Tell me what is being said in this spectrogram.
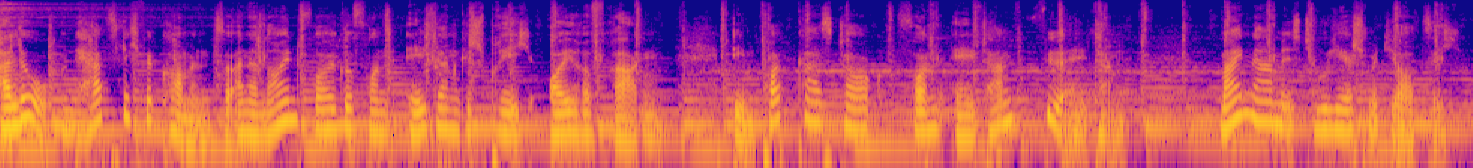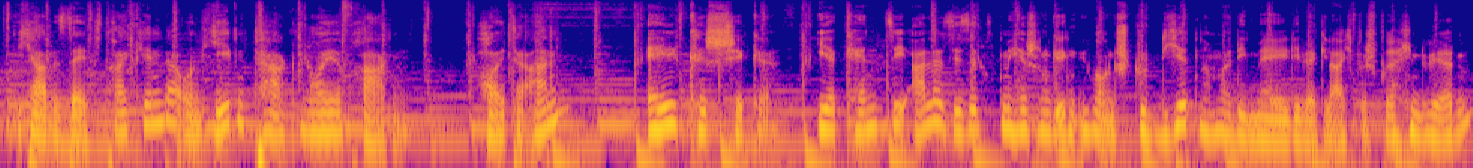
Hallo und herzlich willkommen zu einer neuen Folge von Elterngespräch Eure Fragen, dem Podcast-Talk von Eltern für Eltern. Mein Name ist Julia Schmidt-Jorzig. Ich habe selbst drei Kinder und jeden Tag neue Fragen. Heute an Elke Schicke. Ihr kennt sie alle. Sie sitzt mir hier schon gegenüber und studiert nochmal die Mail, die wir gleich besprechen werden.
